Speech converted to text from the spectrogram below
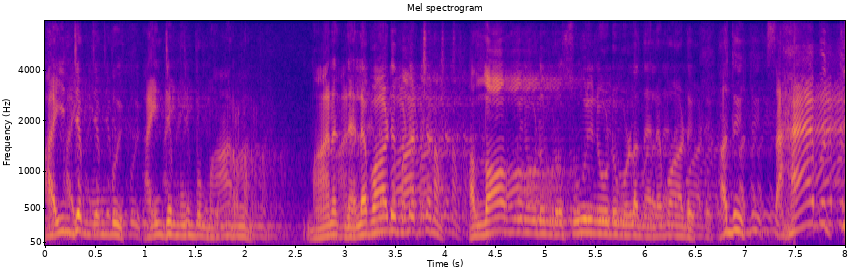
അതിന്റെ മുമ്പ് അതിന്റെ മുമ്പ് മാറണം. മാന നിലപാട് മാറ്റണം. അള്ളാഹുവിനോടും റസൂലിനോടുമുള്ള നിലപാട്. അത് സഹാബത്ത്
